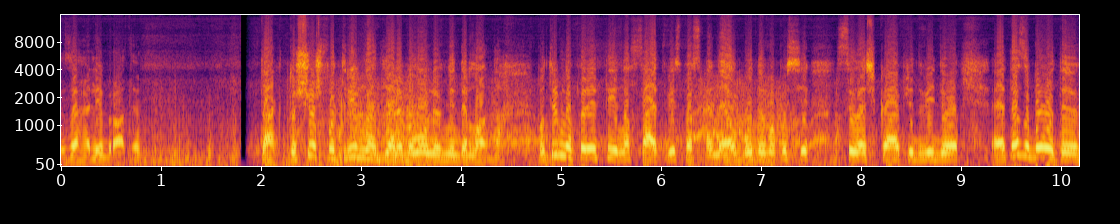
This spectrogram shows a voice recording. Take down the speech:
взагалі брати. Так, то що ж потрібно для риболовлі в Нідерландах? Потрібно перейти на сайт Vispas буде в описі силочка під відео, е, та замовити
